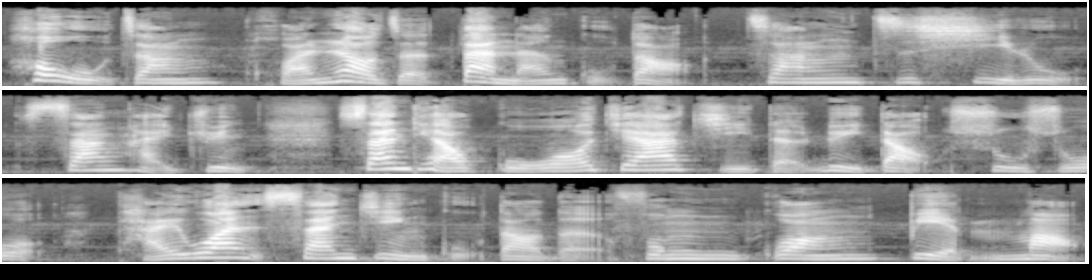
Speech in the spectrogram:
后五章环绕着淡南古道、张之细路、山海郡三条国家级的绿道，诉说台湾三进古道的风光变貌。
